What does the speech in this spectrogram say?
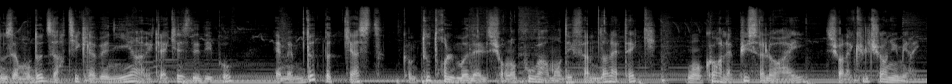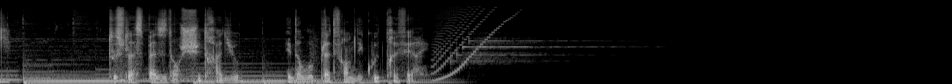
Nous avons d'autres articles à venir avec la Caisse des dépôts et même d'autres podcasts comme Tout rôle modèle sur l'empouvoirment des femmes dans la tech ou encore La puce à l'oreille sur la culture numérique. Tout cela se passe dans Chute Radio et dans vos plateformes d'écoute préférées.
